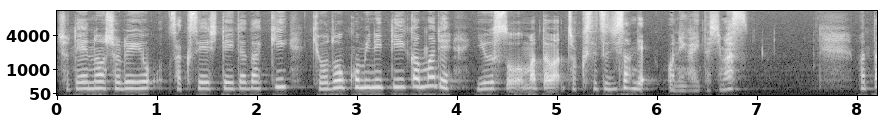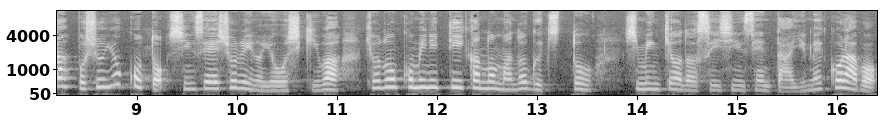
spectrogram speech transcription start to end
所定の書類を作成していただき、共同コミュニティ化まで郵送または直接持参でお願いいたします。また、募集要項と申請書類の様式は、共同コミュニティ化の窓口と、市民共同推進センター夢コラボ、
